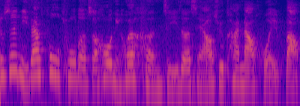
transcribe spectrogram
就是你在付出的时候，你会很急着想要去看到回报，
